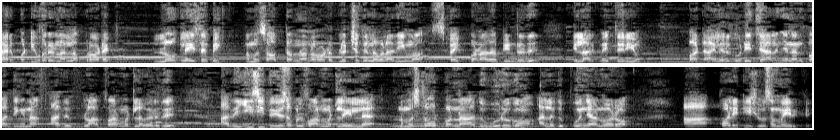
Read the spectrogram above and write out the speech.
கருப்பட்டி ஒரு நல்ல ப்ராடக்ட் லோ கிளைசமிக் நம்ம சாப்பிட்டோம்னா நம்மளோட பிளட் சுகர் லெவல் அதிகமா ஸ்பைக் பண்ணாது அப்படின்றது எல்லாருக்குமே தெரியும். பட் அதுல இருக்கக்கூடிய சேலஞ்ச் என்னன்னு பாத்தீங்கன்னா அது பிளாக் ஃபார்மெட்ல வருது. அது ஈஸி டு யூசபிள் ஃபார்மெட்ல இல்ல. நம்ம ஸ்டோர் பண்ணா அது உருகும் அல்லது பூஞ்சான் வரும். குவாலிட்டி இஷ்யூஸுமே இருக்கு.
